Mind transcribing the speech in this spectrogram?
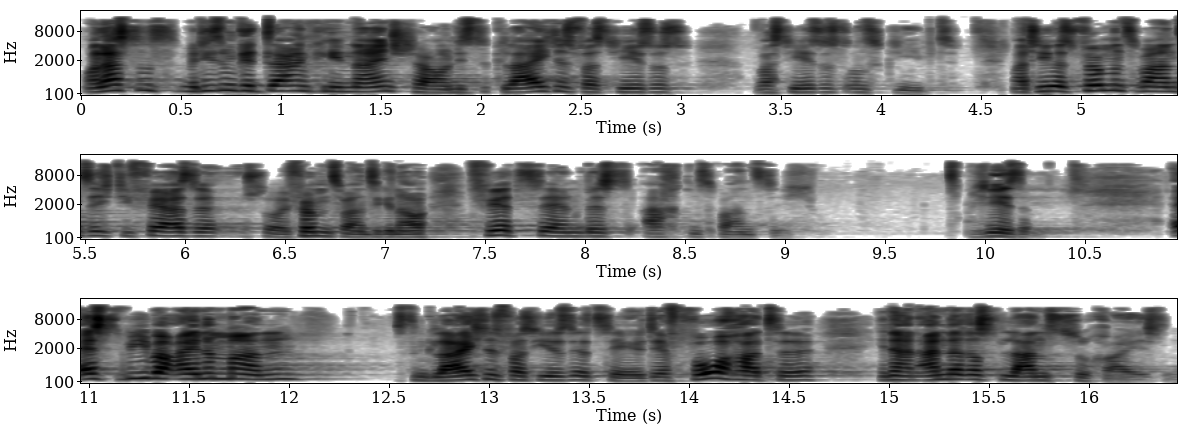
Und lasst uns mit diesem Gedanken hineinschauen, dieses Gleichnis, was Jesus, was Jesus uns gibt. Matthäus 25, die Verse, sorry, 25 genau, 14 bis 28. Ich lese. Es ist wie bei einem Mann, das ist ein Gleichnis, was Jesus erzählt, der vorhatte, in ein anderes Land zu reisen.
